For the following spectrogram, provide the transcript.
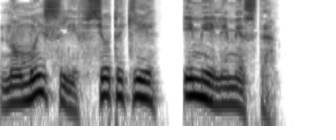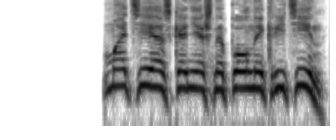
Но мысли все-таки имели место. Матиас, конечно, полный кретин,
